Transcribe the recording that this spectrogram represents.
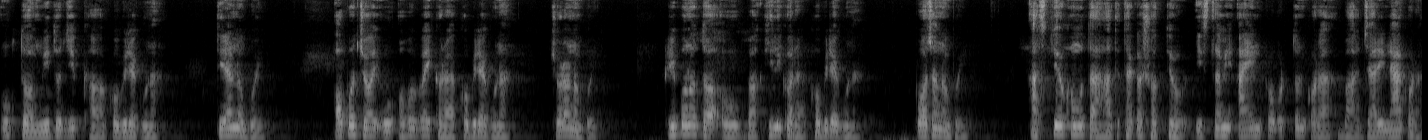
উক্ত মৃত জীব খাওয়া কবিরা গুণা তিরানব্বই। অপচয় ও অপব্যয় করা কবিরা গুণা চৌরানব্বই। কৃপণতা ও বাকিলি করা কবিরা গুণা পঁচানব্বই। আস্তীয় ক্ষমতা হাতে থাকা সত্ত্বেও ইসলামী আইন প্রবর্তন করা বা জারি না করা।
